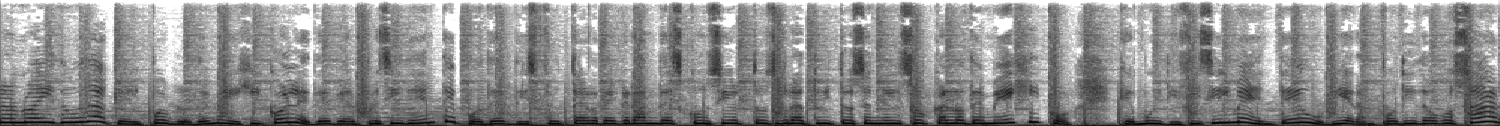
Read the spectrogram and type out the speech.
Pero no hay duda que el pueblo de México le debe al presidente poder disfrutar de grandes conciertos gratuitos en el Zócalo de México, que muy difícilmente hubieran podido gozar,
